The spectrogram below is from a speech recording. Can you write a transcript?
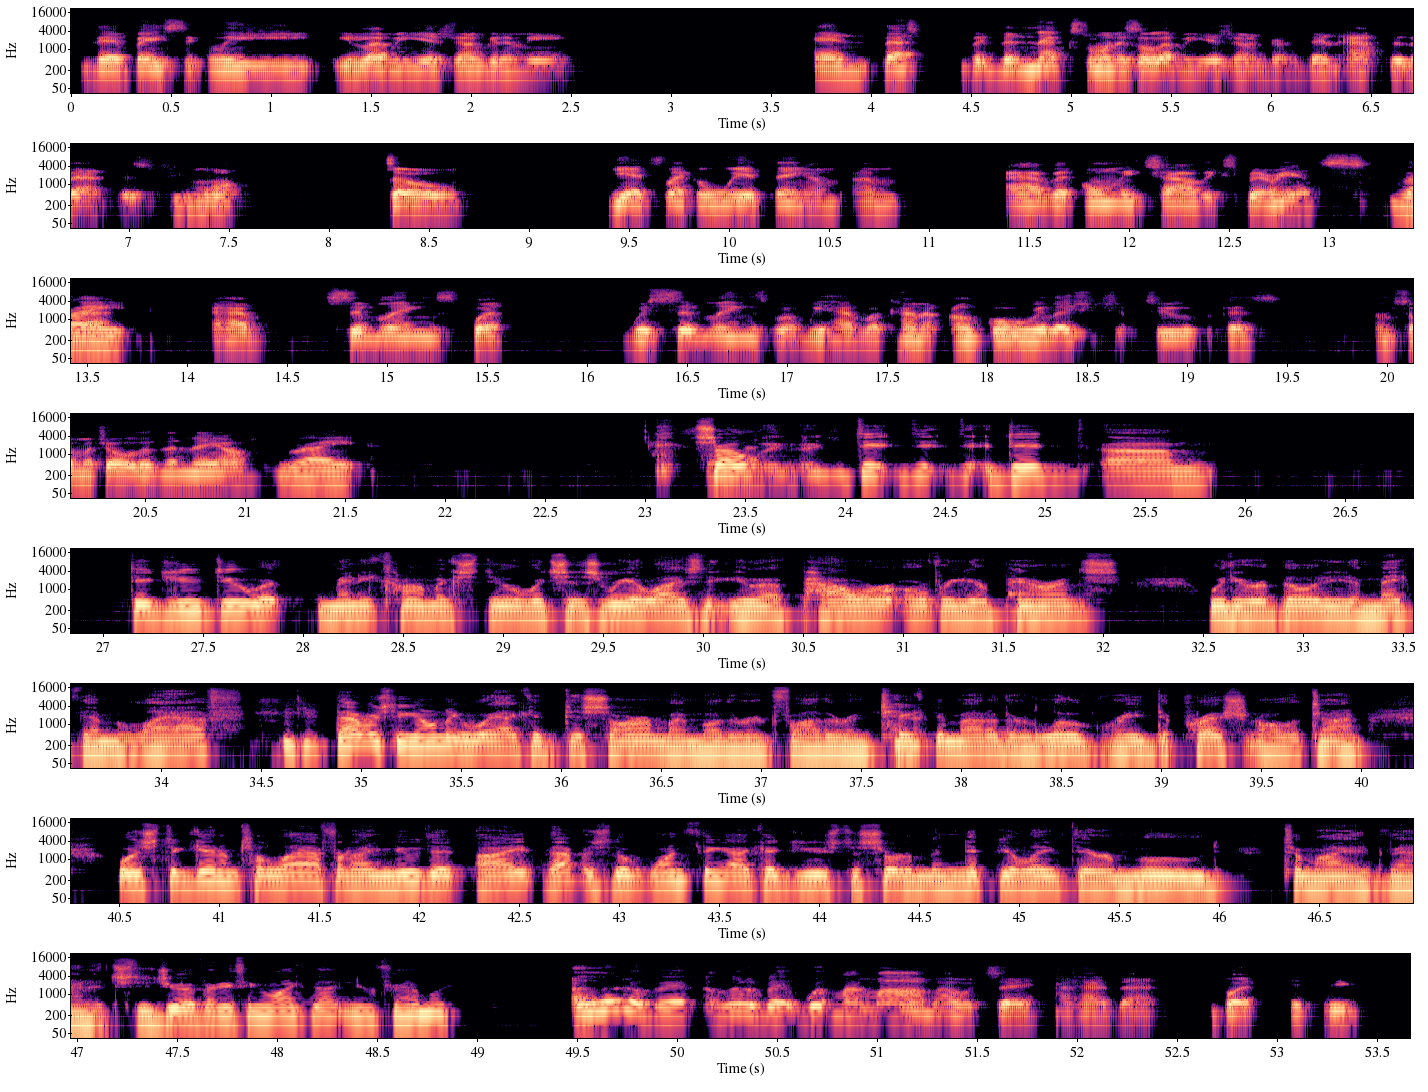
they're basically 11 years younger than me and that's the, the next one is 11 years younger. Then after that, there's a few more. So yeah, it's like a weird thing. I'm I'm I have an only child experience. Right. That. I have siblings, but we're siblings, but we have a kind of uncle relationship too because I'm so much older than they are. Right. So, did did, did um did you do what many comics do, which is realize that you have power over your parents with your ability to make them laugh. that was the only way I could disarm my mother and father and take them out of their low grade depression all the time was to get them to laugh. And I knew that I, that was the one thing I could use to sort of manipulate their mood to my advantage. Did you have anything like that in your family? A little bit, a little bit with my mom, I would say I had that, but it's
